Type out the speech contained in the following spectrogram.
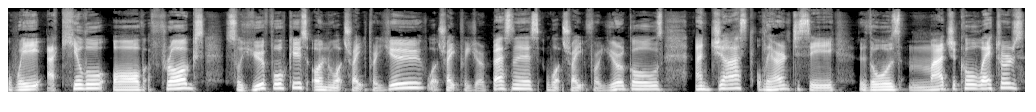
weigh a kilo of frogs. So you focus on what's right for you, what's right for your business, what's right for your goals, and just learn to say those magical letters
